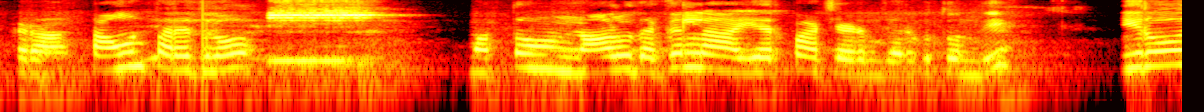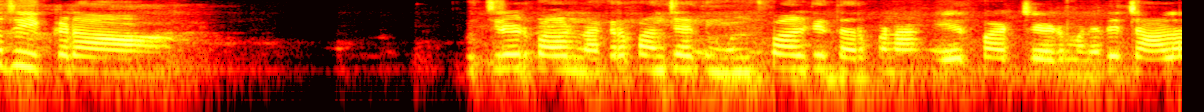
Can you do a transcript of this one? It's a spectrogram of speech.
ఇక్కడ టౌన్ పరిధిలో మొత్తం నాలుగు దగ్గరల ఏర్పాటు చేయడం జరుగుతుంది. ఈరోజు ఇక్కడ ఉచ్చిరెడ్డిపాలెం నగర పంచాయతీ మున్సిపాలిటీ తరఫున ఏర్పాటు చేయడం అనేది చాలా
